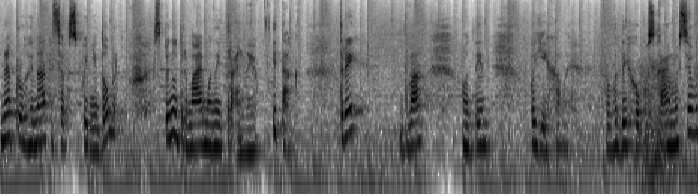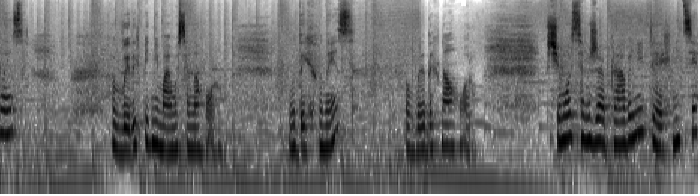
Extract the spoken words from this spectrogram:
не прогинатися в спині. Добре? Спину тримаємо нейтральною. І так, три, два, один. Поїхали. Вдих, опускаємося вниз. Видих, піднімаємося нагору. Вдих вниз, видих нагору. Вчимося вже правильній техніці.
